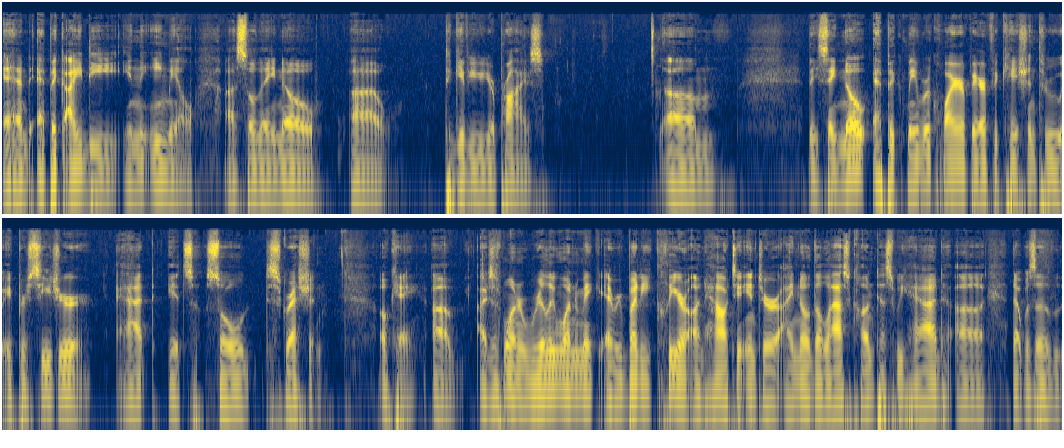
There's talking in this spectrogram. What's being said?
and Epic ID in the email uh, so they know uh, to give you your prize. Um, they say no, Epic may require verification through a procedure at its sole discretion. Okay, um, I just want to really want to make everybody clear on how to enter. I know the last contest we had, uh, that was a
